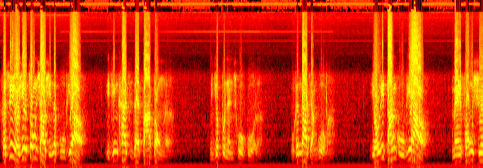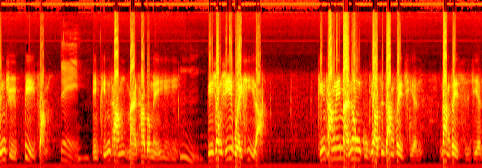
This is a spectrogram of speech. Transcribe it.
可是有些中小型的股票已经开始在发动了，你就不能错过了。我跟大家讲过嘛，有一档股票每逢选举必涨。对，你平常买它都没意义。嗯，平常时不会去啦。平常你买那种股票是浪费钱、浪费时间。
